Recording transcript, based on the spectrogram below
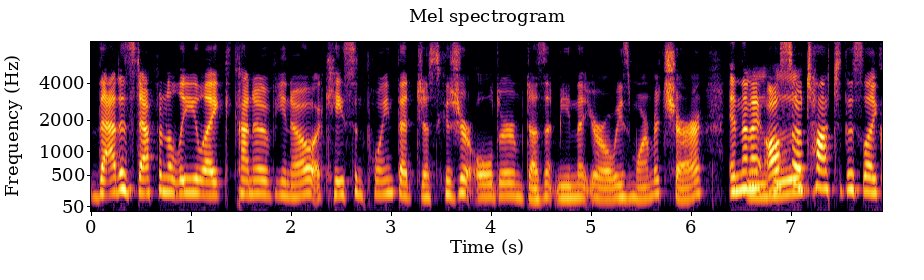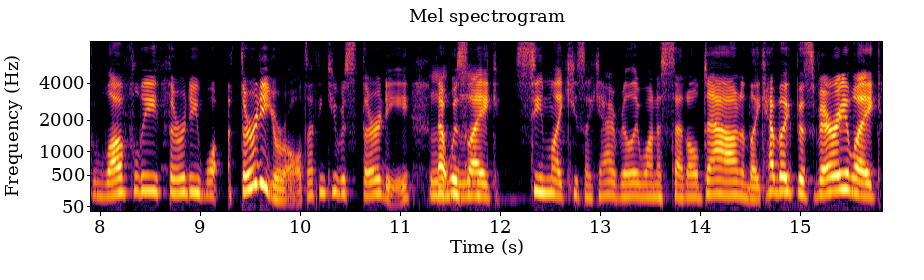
that is definitely like kind of, you know, a case in point that just because you're older doesn't mean that you're always more mature. And then mm-hmm. I also talked to this like lovely 30 30 year old. I think he was 30 that mm-hmm. was like seemed like he's like, "Yeah, I really want to settle down." And like had like this very like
